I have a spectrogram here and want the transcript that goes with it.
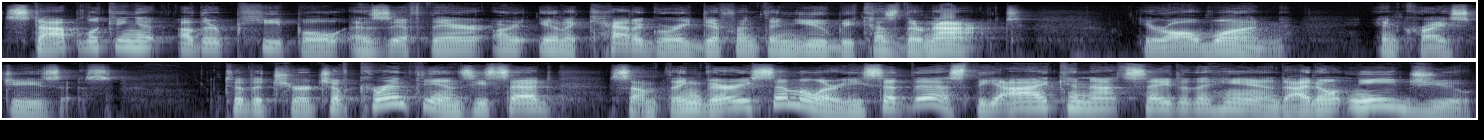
Stop looking at other people as if they're in a category different than you because they're not. You're all one in Christ Jesus. To the church of Corinthians, he said something very similar. He said this The eye cannot say to the hand, I don't need you,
